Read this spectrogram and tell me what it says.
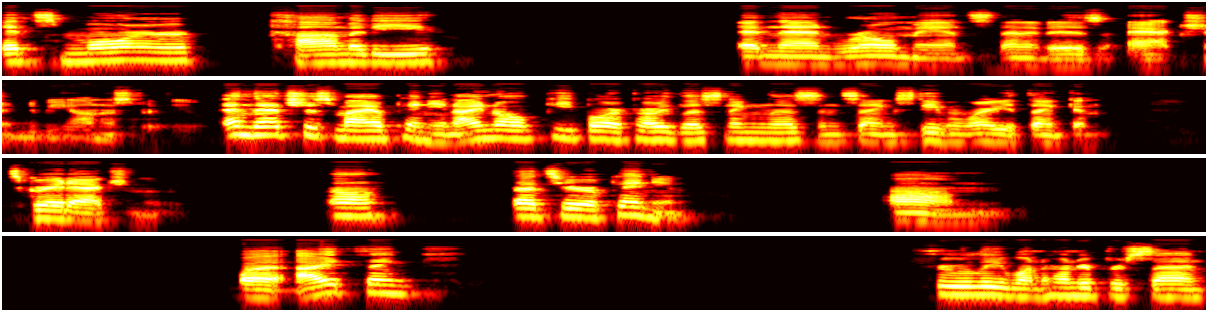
it's more comedy and then romance than it is action to be honest with you. And that's just my opinion. I know people are probably listening to this and saying, "Steven, what are you thinking?" It's a great action movie. Well, that's your opinion. Um but I think truly 100%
